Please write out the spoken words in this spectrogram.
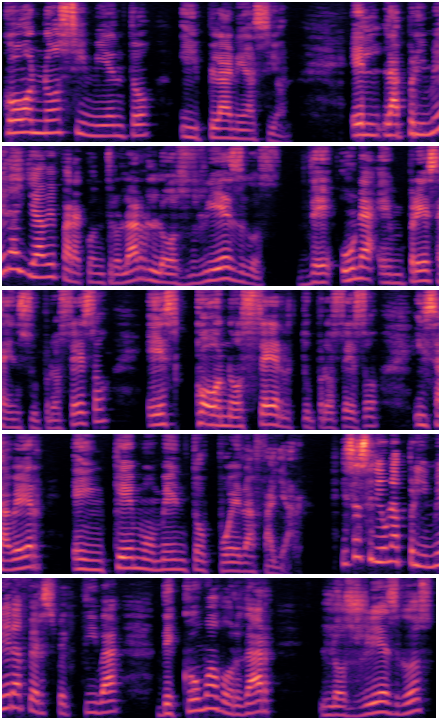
conocimiento y planeación. la primera llave para controlar los riesgos de una empresa en su proceso es conocer tu proceso y saber en qué momento pueda fallar. Esa sería una primera perspectiva de cómo abordar los riesgos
